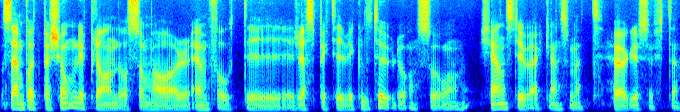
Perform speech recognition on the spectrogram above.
sen på ett personligt plan då som har en fot i respektive kultur då så känns det ju verkligen som ett högre syfte.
